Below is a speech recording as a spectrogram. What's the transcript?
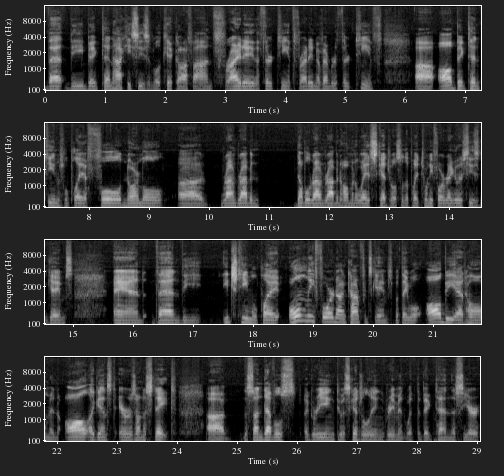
that the Big Ten hockey season will kick off on Friday the 13th, Friday, November 13th. Uh, all Big Ten teams will play a full, normal uh, round robin double round robin home and away schedule, so they'll play 24 regular season games, and then the each team will play only four non-conference games, but they will all be at home and all against Arizona State. Uh, the Sun Devils agreeing to a scheduling agreement with the Big Ten this year,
